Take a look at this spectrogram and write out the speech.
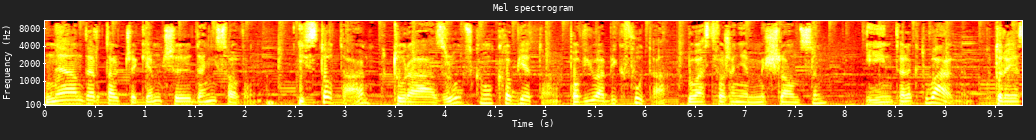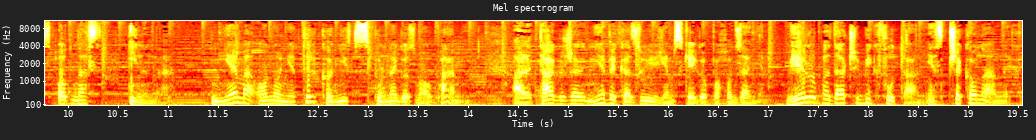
neandertalczykiem czy denisową. Istota, która z ludzką kobietą powiła Bigfoota, była stworzeniem myślącym i intelektualnym, które jest od nas. Nie ma ono nie tylko nic wspólnego z małpami, ale także nie wykazuje ziemskiego pochodzenia. Wielu badaczy Bigfoota jest przekonanych,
